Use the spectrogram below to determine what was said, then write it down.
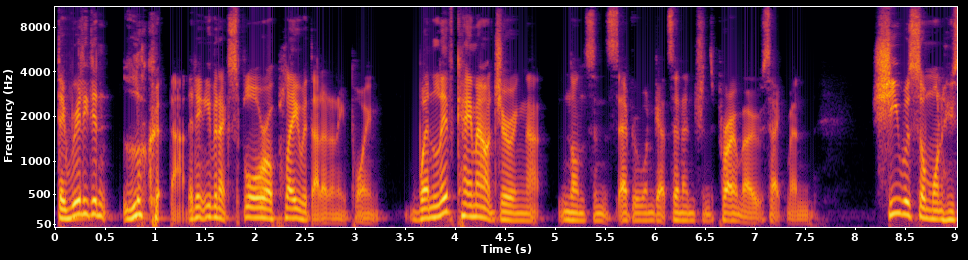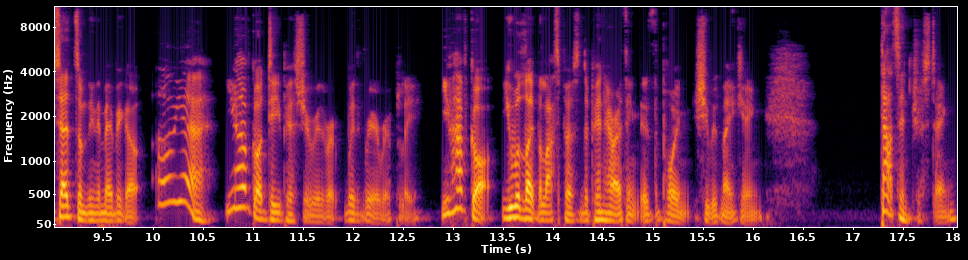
they really didn't look at that. They didn't even explore or play with that at any point. When Liv came out during that nonsense, everyone gets an entrance promo segment. She was someone who said something that made me go, "Oh yeah, you have got deep history with with Rhea Ripley. You have got. You were like the last person to pin her. I think is the point she was making. That's interesting.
